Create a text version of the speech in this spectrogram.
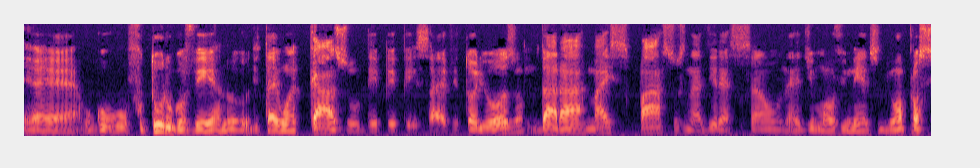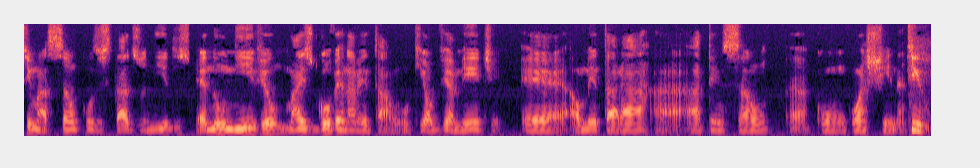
é, o, o, futuro governo de Taiwan, caso o DPP saia vitorioso, dará mais passos na direção né, de movimentos de uma aproximação com os Estados Unidos é, num nível mais governamental, o que obviamente é, aumentará a, a tensão uh, com, com a China. Se o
